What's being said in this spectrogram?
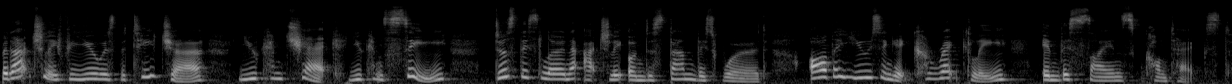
But actually for you as the teacher, you can check, you can see, does this learner actually understand this word? Are they using it correctly in this science context?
